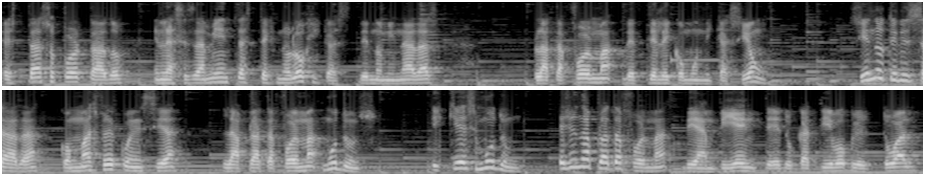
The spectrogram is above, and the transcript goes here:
está soportado en las herramientas tecnológicas denominadas plataforma de telecomunicación, siendo utilizada con más frecuencia la plataforma Moodle. ¿Y qué es Moodle? Es una plataforma de ambiente educativo virtual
